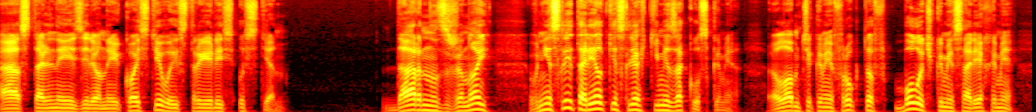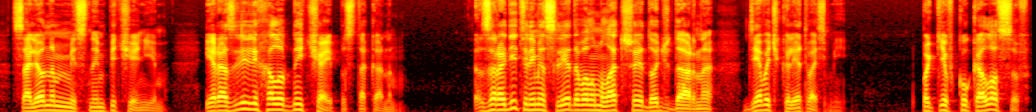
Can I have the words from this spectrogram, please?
а остальные зеленые кости выстроились у стен. Дарн с женой внесли тарелки с легкими закусками, ломтиками фруктов, булочками с орехами, соленым мясным печеньем и разлили холодный чай по стаканам. За родителями следовала младшая дочь Дарна, девочка лет восьми. По кивку колоссов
